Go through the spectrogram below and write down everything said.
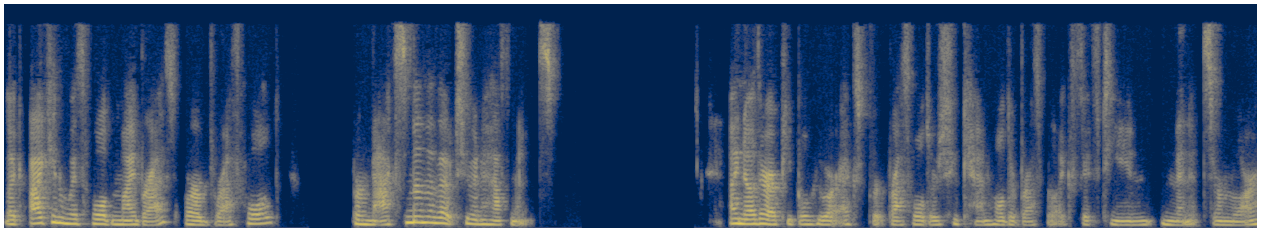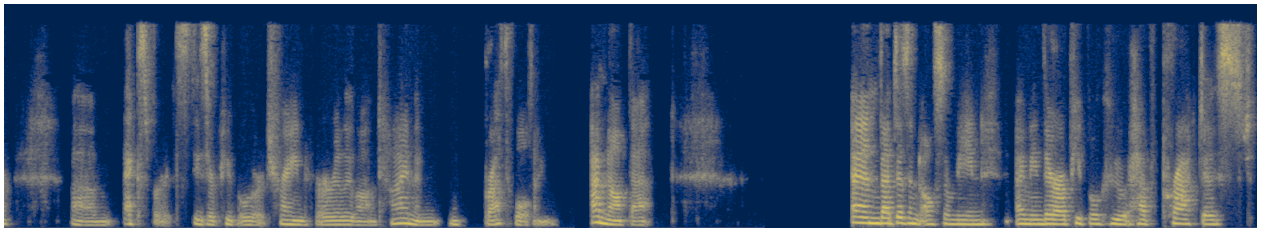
Like i can withhold my breath or a breath hold for maximum about two and a half minutes. I know there are people who are expert breath holders who can hold their breath for like 15 minutes or more um, experts. These are people who are trained for a really long time in breath holding. I'm not that. And that doesn't also mean, I mean, there are people who have practiced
